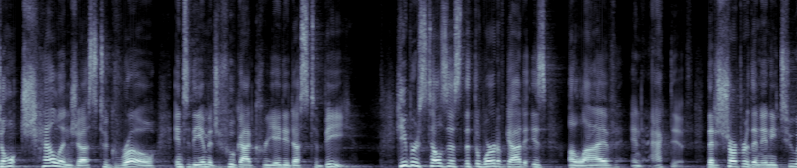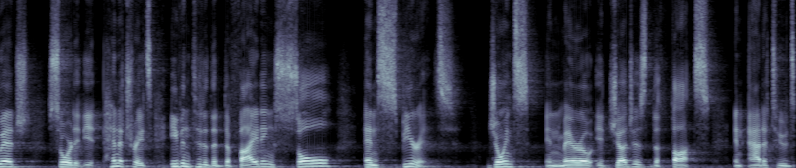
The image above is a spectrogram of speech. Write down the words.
don't challenge us to grow into the image of who God created us to be. Hebrews tells us that the Word of God is alive and active, that it's sharper than any two edged sword. It, it penetrates even to the dividing soul and spirits, joints and marrow. It judges the thoughts and attitudes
